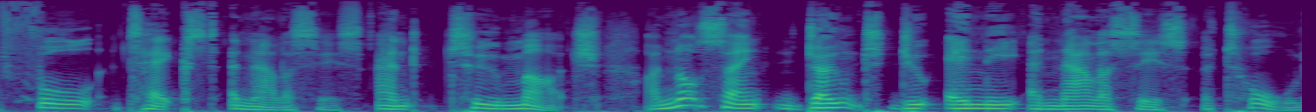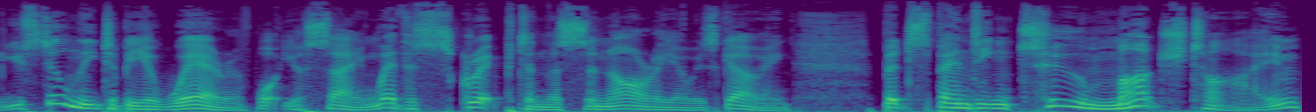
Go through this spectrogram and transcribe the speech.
full text analysis and too much. I'm not saying don't do any analysis at all. You still need to be aware of what you're saying, where the script and the scenario is going. But spending too much time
